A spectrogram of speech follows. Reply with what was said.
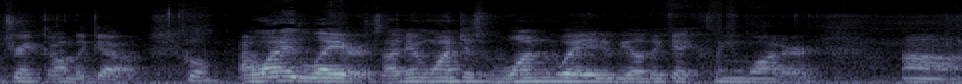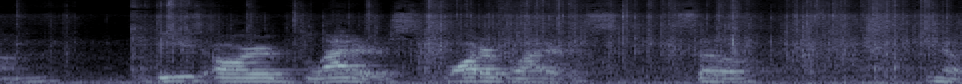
drink on the go. Cool. I wanted layers. I didn't want just one way to be able to get clean water. Um, these are bladders, water bladders. So, you know,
